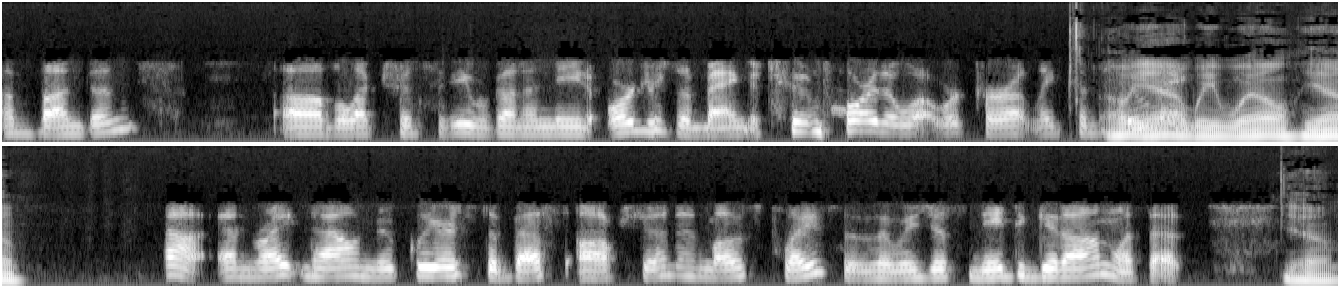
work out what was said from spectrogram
abundance of electricity. We're going to need orders of magnitude more than what we're currently consuming. oh yeah, we will. Yeah. Yeah, and right now, nuclear is the best option in most places, and we just need to get on with it. Yeah.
